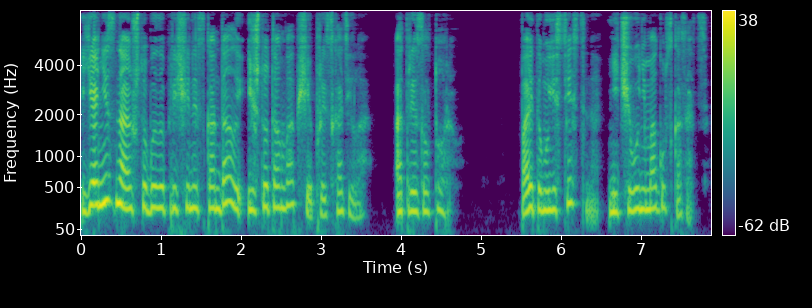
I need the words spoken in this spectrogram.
«Я не знаю, что было причиной скандала и что там вообще происходило», — отрезал Торрелл. «Поэтому, естественно, ничего не могу сказать».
